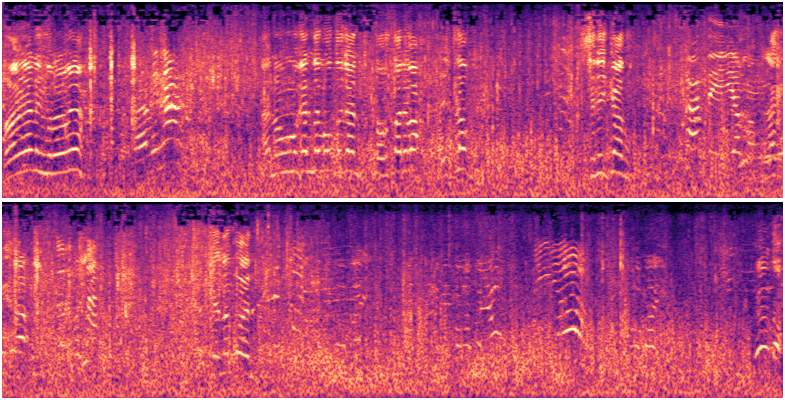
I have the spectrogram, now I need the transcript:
Marami na, Ning, marami na. Anong maganda luto dyan? Torta di ba? Ay, itlog. Sinigang. Lagi. Lagyan ng kuwan. Mga bayo. Mga bay. Ah.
